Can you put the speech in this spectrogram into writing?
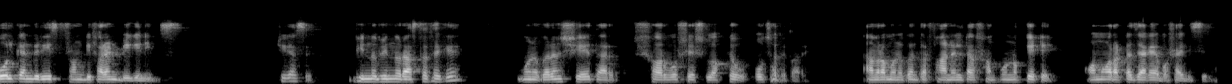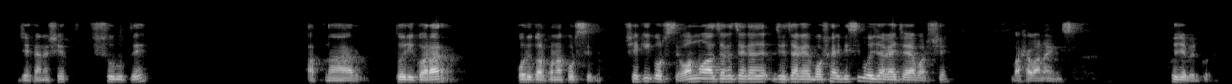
goal can be reach from different beginnings ঠিক আছে? ভিন্ন ভিন্ন রাস্তা থেকে মনে করেন সে তার সর্বশেষ লক্ষ্যে পৌঁছাতে পারে। আমরা মনে করেন তার ফানেলটা সম্পূর্ণ কেটে অন্য একটা জায়গায় বসাই দিছিল যেখানে সে শুরুতে আপনার তৈরি করার পরিকল্পনা করছিল। সে কি করছে? অন্য জায়গায়, যে জায়গায় বসাই দিছিল ওই জায়গায় যায় আবার সে বাসা বানায় নিছে। খুঁজে বের করে।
